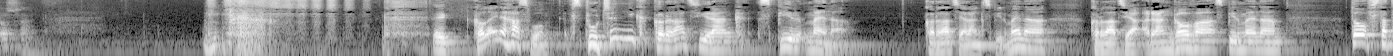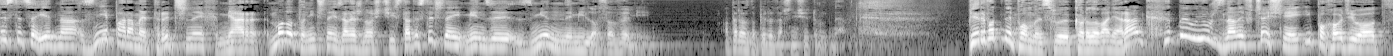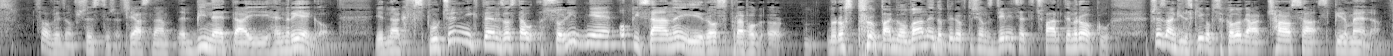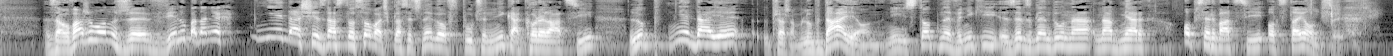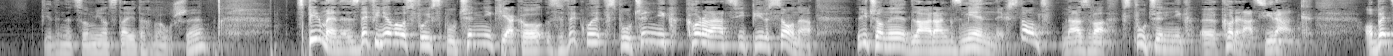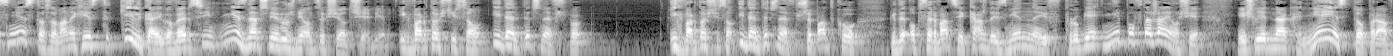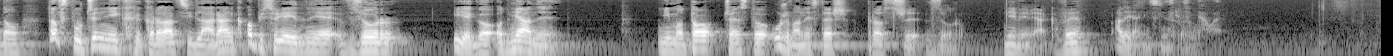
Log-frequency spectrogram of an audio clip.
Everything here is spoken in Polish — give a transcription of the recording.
Proszę. Kolejne hasło. Współczynnik korelacji rank Spearmana. Korelacja rank Spearmana, korelacja rangowa Spearmana to w statystyce jedna z nieparametrycznych miar monotonicznej zależności statystycznej między zmiennymi losowymi. A teraz dopiero zacznie się trudne. Pierwotny pomysł korelowania rank był już znany wcześniej i pochodził od, co wiedzą wszyscy, rzecz jasna, Bineta i Henry'ego. Jednak współczynnik ten został solidnie opisany i rozpropagowany dopiero w 1904 roku przez angielskiego psychologa Charlesa Spearmana. Zauważył on, że w wielu badaniach nie da się zastosować klasycznego współczynnika korelacji lub nie daje, przepraszam, lub daje on nieistotne wyniki ze względu na nadmiar obserwacji odstających. Jedyne co mi odstaje to chyba uszy. Spearman zdefiniował swój współczynnik jako zwykły współczynnik korelacji Pearsona, liczony dla rank zmiennych, stąd nazwa współczynnik e, korelacji rank. Obecnie stosowanych jest kilka jego wersji, nieznacznie różniących się od siebie. Ich wartości są identyczne w ich wartości są identyczne w przypadku, gdy obserwacje każdej zmiennej w próbie nie powtarzają się. Jeśli jednak nie jest to prawdą, to współczynnik korelacji dla rank opisuje jedynie wzór i jego odmiany. Mimo to często używany jest też prostszy wzór. Nie wiem jak wy, ale ja nic nie zrozumiałem.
